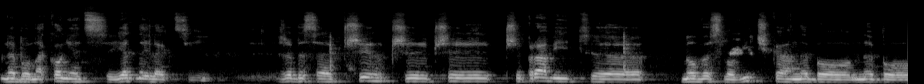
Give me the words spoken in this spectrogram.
nebo na koniec jednej lekcji, żeby sobie przy, przy, przy, przyprawić e, nowe slovíčka, nebo, nebo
